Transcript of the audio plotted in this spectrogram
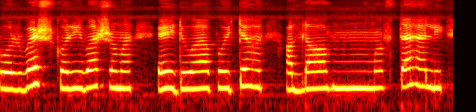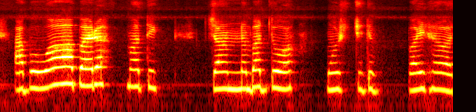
প্রবেশ করিবার সময় এই দোয়া পড়তে হয়। আবওয়াব রাহমাতিক। চার নম্বর দোয়া মসজিদে বাইর হওয়ার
